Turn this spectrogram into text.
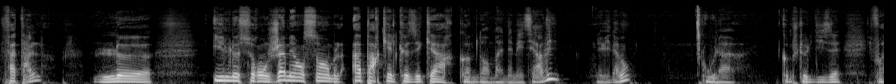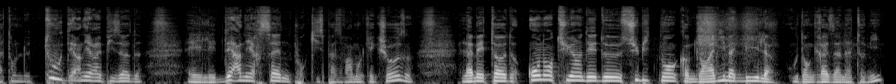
fatales. Le, ils ne seront jamais ensemble à part quelques écarts comme dans Madame est servie, évidemment. Ou là, comme je te le disais, il faut attendre le tout dernier épisode et les dernières scènes pour qu'il se passe vraiment quelque chose. La méthode on en tue un des deux subitement comme dans Ali McBeal ou dans Grey's Anatomy.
